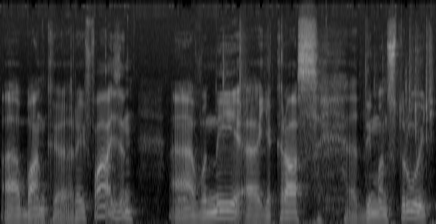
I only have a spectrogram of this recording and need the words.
а, банк е, Райфайзен. Вони е, якраз демонструють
